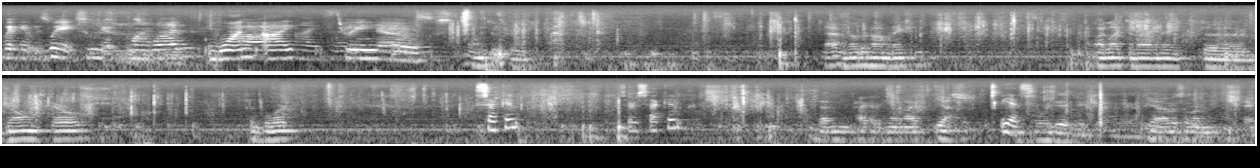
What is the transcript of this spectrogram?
Wait, it was. Wait, so it it's was one- one? One aye, aye, three three noes. noes. One to three. I have another nomination. I'd like to nominate uh, Joan Carroll to the board. Second? Is there a second? Is that in your packet again, I? Yes. Yes. We did, you, Yeah, it was the one, okay.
